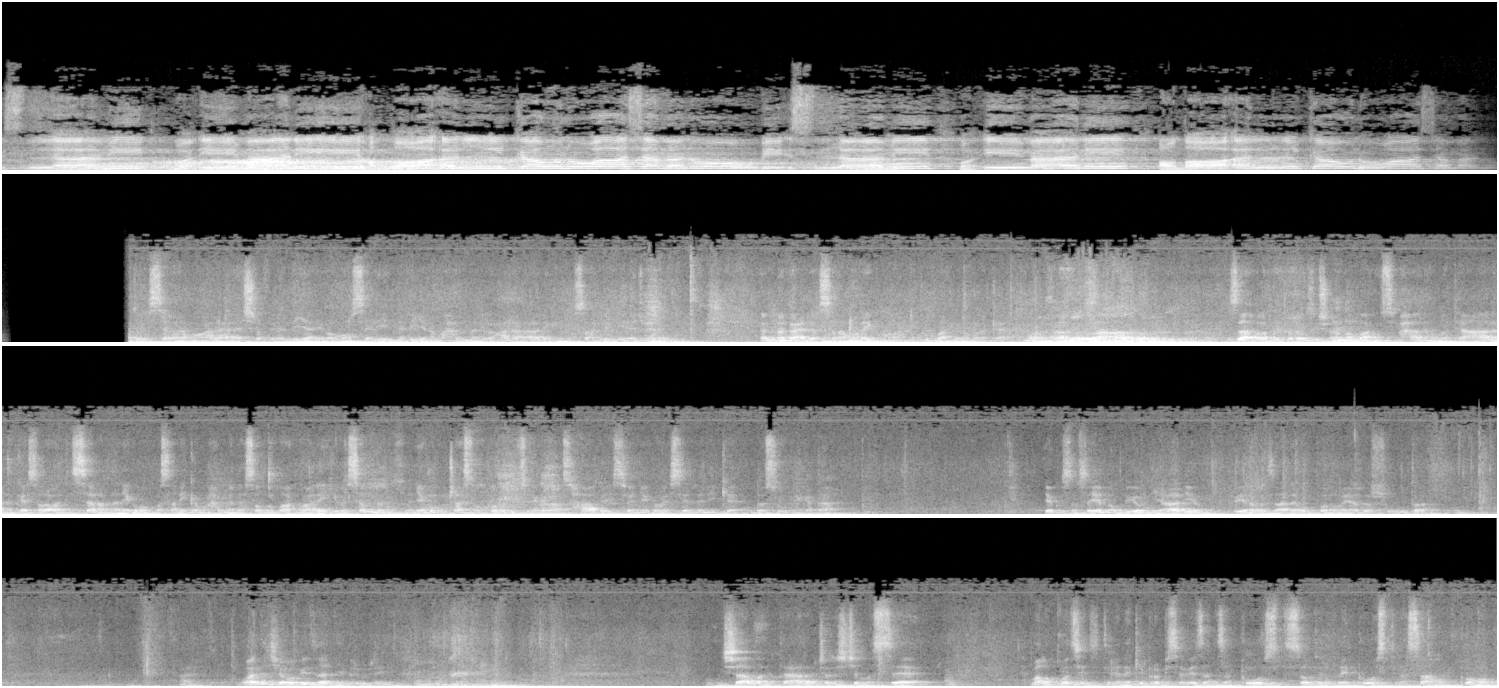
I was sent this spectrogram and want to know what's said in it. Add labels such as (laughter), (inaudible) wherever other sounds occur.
إسلامي وإيماني أضاء الكون وزمن بإسلامي وإيماني أضاء الكون وزمن والسلام على أشرف الأنبياء والمرسلين نبينا محمد وعلى آله وصحبه أجمعين. أما بعد السلام عليكم ورحمة الله وبركاته. Zahvala pripada uzvišenom Allahu subhanahu wa ta'ala, neka je salavat i salam na njegovog poslanika Muhammeda sallallahu alaihi wa sallam, na njegovu častnu porodicu, njegove ashabe i sve njegove sjedbenike do sudnjega dana. Iako sam se jednom bio odjavio, prije Ramazana, evo ponovo ja došao u. Valjda će ovo biti zadnje druženje. (laughs) Inša Allah, ta'ala, večeras ćemo se malo podsjetiti na neke propise vezane za post, s obzirom da je post na samom pomogu.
